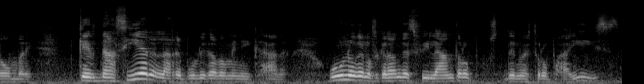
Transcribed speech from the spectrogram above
hombre que naciera en la República Dominicana, uno de los grandes filántropos de nuestro país,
